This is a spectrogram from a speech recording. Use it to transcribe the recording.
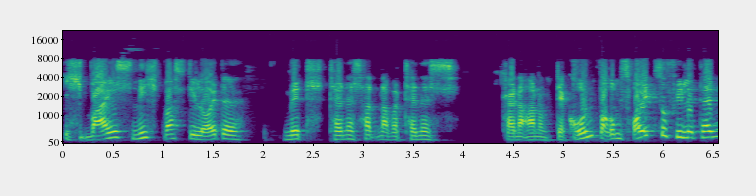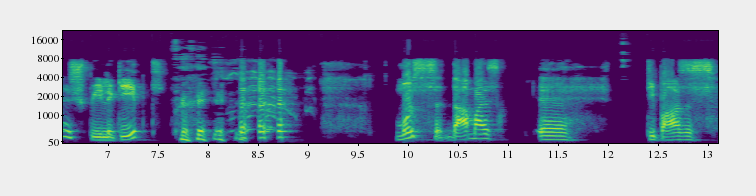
ich weiß nicht, was die Leute mit Tennis hatten, aber Tennis, keine Ahnung. Der Grund, warum es heute so viele Tennisspiele gibt, muss damals äh, die Basis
